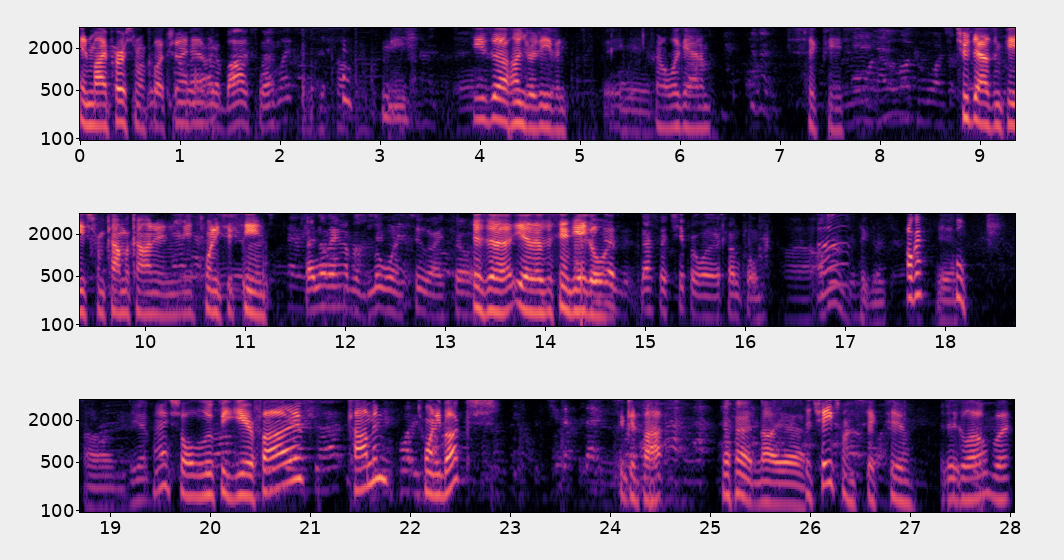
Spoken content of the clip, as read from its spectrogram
in my personal collection. I have Out of box, left. Me- He's a hundred even. If you're gonna look at him, it's a sick piece. It's two thousand piece from Comic Con in 2016. So I know they have a blue one too. I saw. There's a yeah, that was a San I Diego think one. that, that's a cheaper one or something. Stickers. Okay, Yeah. cool. Um, do you have? All right, sold Luffy Gear Five, common, twenty bucks. It's a good pop. no, yeah. The chase one's sick too. The is glow, but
